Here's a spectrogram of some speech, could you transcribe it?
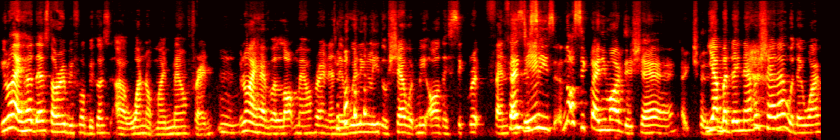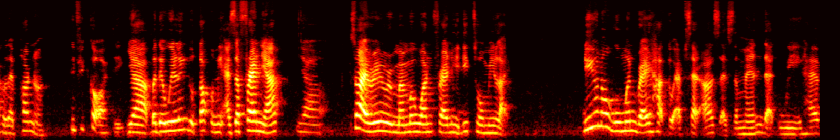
You know, I heard that story before because uh, one of my male friend. Mm. You know, I have a lot male friend, and they willingly to share with me all the secret fantasy. Fantasies, not secret anymore if they share, actually. Yeah, but they never share that with their wife or their partner. Difficult, I think. Yeah, but they're willing to talk to me as a friend. Yeah. Yeah. So I really remember one friend. He did told me like, "Do you know women very hard to accept us as a man that we have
